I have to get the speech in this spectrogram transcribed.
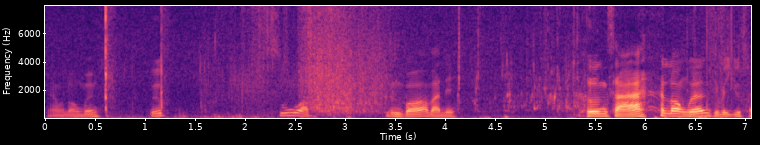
เอาลองเบิ้งปึ๊บสวบหนึ่งบอบาดนี้เครื่องสาลองเบิ้งสิไปอยู่ใส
